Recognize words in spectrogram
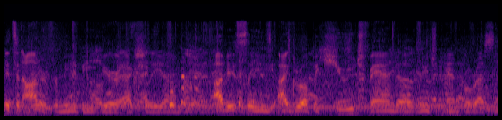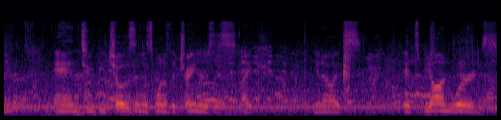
It's an honor for me to be here, actually. Um, obviously, I grew up a huge fan of New Japan Pro Wrestling, and to be chosen as one of the trainers is like, you know, it's it's beyond words.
